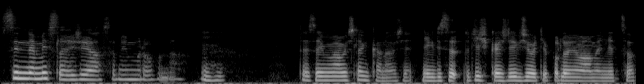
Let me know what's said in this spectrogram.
si nemyslí, že já jsem jim rovna. Mhm. To je zajímavá myšlenka, no, že někdy se totiž každý v životě podle mě máme něco,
